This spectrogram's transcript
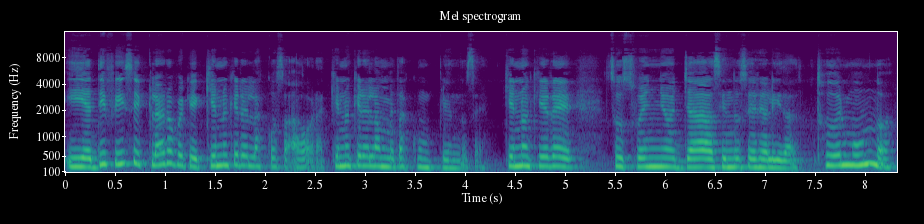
Y es difícil, claro, porque ¿quién no quiere las cosas ahora? ¿Quién no quiere las metas cumpliéndose? ¿Quién no quiere sus sueños ya haciéndose realidad? Todo el mundo.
